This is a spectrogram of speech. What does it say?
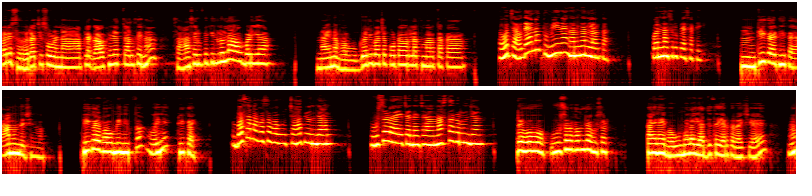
अरे शहराची सोड ना. आपल्या गावखेड्यात चालते ना. सहाशे रुपये किलो लाव बढिया. नाही ना भाऊ गरीबाच्या पोटावर लात मारता का? हो जाऊ द्या ना तुम्ही ना घनघन लावता. पन्नास रुपयासाठी. हं, ठीक आहे ठीक आहे. आणून देशील मग. ठीक आहे भाऊ मी निघतो. वहिनी ठीक आहे. बसा ना बसा भाऊ. चहा पिऊन जा. उसळ आहे चण्याचा. नाश्ता करून जा. अरे हो हो. उसळ खाऊन जा उसळ. नाही नाही भाऊ मला यादी तयार करायची आहे. हं?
